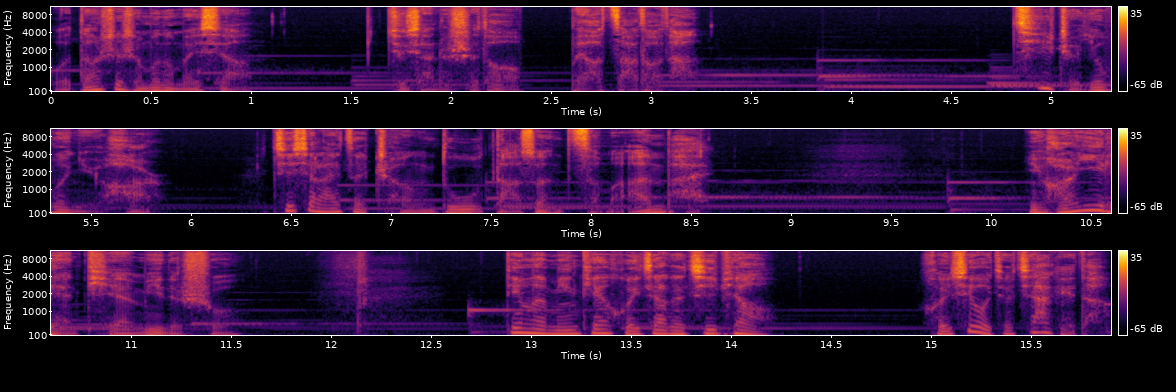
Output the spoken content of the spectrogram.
我当时什么都没想，就想着石头不要砸到他。”记者又问女孩：“接下来在成都打算怎么安排？”女孩一脸甜蜜的说：“订了明天回家的机票，回去我就嫁给他。”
